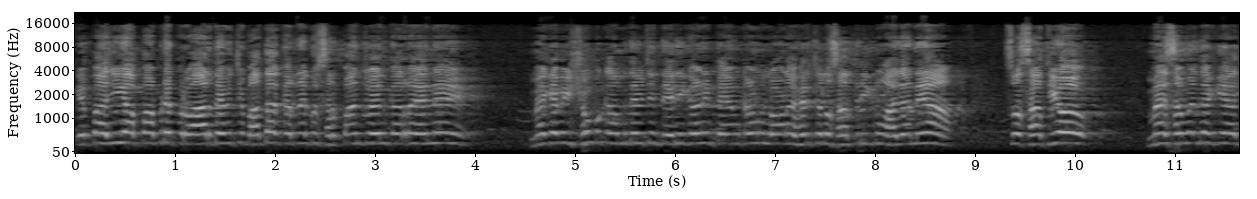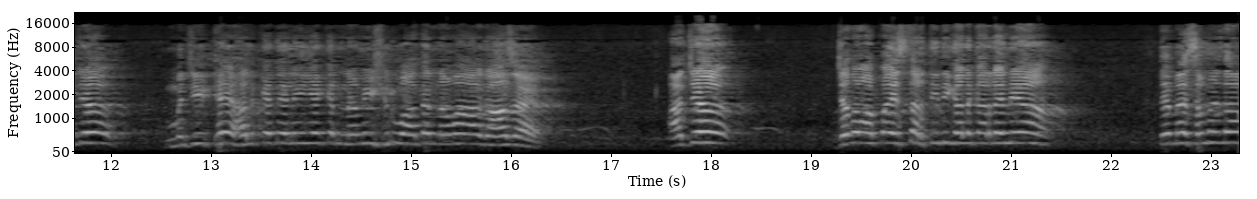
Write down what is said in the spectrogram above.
ਕਿ ਭਾਜੀ ਆਪਾਂ ਆਪਣੇ ਪਰਿਵਾਰ ਦੇ ਵਿੱਚ ਵਾਧਾ ਕਰਨਾ, ਕੋਈ ਸਰਪੰਚ ਜੁਆਇਨ ਕਰ ਰਹੇ ਨੇ ਮੈਂ ਕਿਹਾ ਵੀ ਸ਼ੁਭ ਕੰਮ ਦੇ ਵਿੱਚ ਦੇਰੀ ਕਾਹਨੀ ਟਾਈਮ ਕਾਹਨੂੰ ਲਾਉਣਾ? ਫਿਰ ਚਲੋ 7 ਤਰੀਕ ਨੂੰ ਆ ਜਾਂਦੇ ਆ ਸੋ ਸਾਥੀਓ, ਮੈਂ ਸਮਝਦਾ ਕਿ ਅੱਜ ਮਜੀਠੇ ਹਲਕੇ ਦੇ ਲਈ ਇੱਕ ਨਵੀਂ ਸ਼ੁਰੂਆਤ ਹੈ, ਨਵਾਂ ਆਗਾਜ਼ ਹੈ। ਅੱਜ ਜਦੋਂ ਆਪਾਂ ਇਸ ਧਰਤੀ ਦੀ ਗੱਲ ਕਰ ਲੈਨੇ ਆ ਤੇ ਮੈਂ ਸਮਝਦਾ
